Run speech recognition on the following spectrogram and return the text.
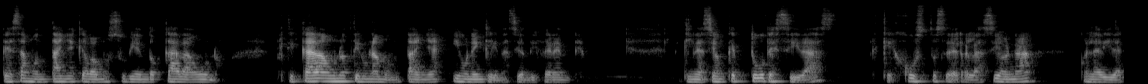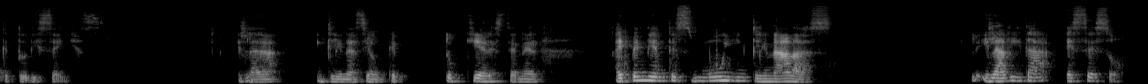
de esa montaña que vamos subiendo cada uno, porque cada uno tiene una montaña y una inclinación diferente. La inclinación que tú decidas, que justo se relaciona con la vida que tú diseñas. Es la inclinación que tú quieres tener. Hay pendientes muy inclinadas y la vida es eso.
